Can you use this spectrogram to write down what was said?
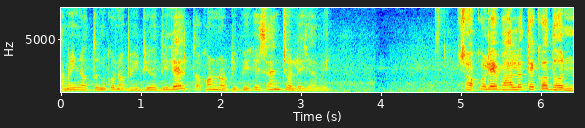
আমি নতুন কোনো ভিডিও দিলে তখন নোটিফিকেশান চলে যাবে। সকলে ভালো থেকো, ধন্যবাদ।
